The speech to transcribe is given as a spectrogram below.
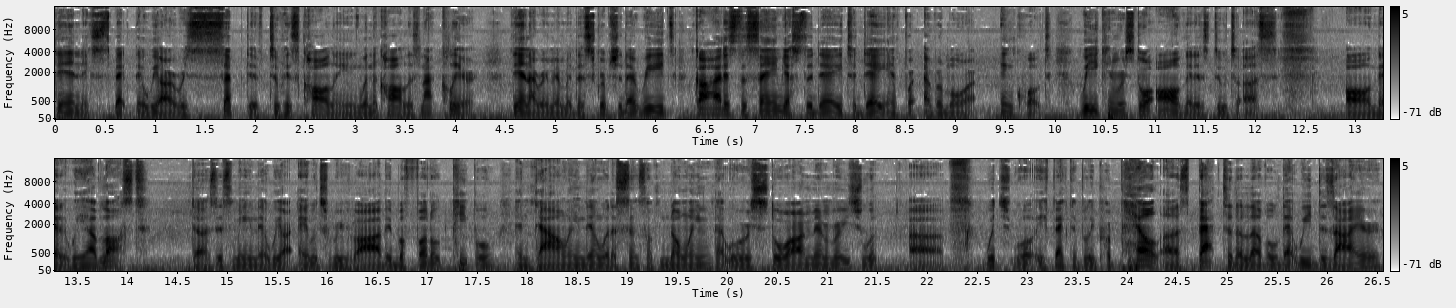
Then expect that we are receptive to His calling when the call is not clear. Then I remember the scripture that reads, God is the same yesterday, today, and forevermore. End quote. We can restore all that is due to us, all that we have lost. Does this mean that we are able to revive a befuddled people, endowing them with a sense of knowing that will restore our memories, uh, which will effectively propel us back to the level that we desire?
